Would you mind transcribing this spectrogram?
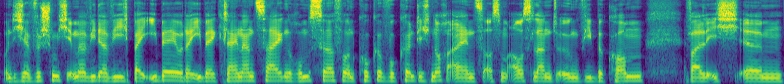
Und ich erwische mich immer wieder, wie ich bei Ebay oder Ebay Kleinanzeigen rumsurfe und gucke, wo könnte ich noch eins aus dem Ausland irgendwie bekommen, weil ich ähm,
